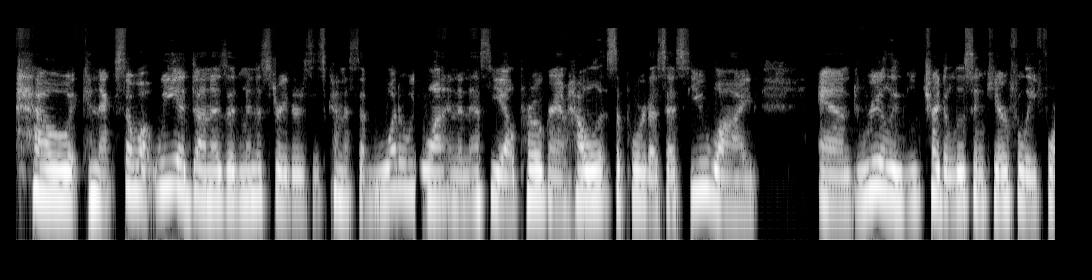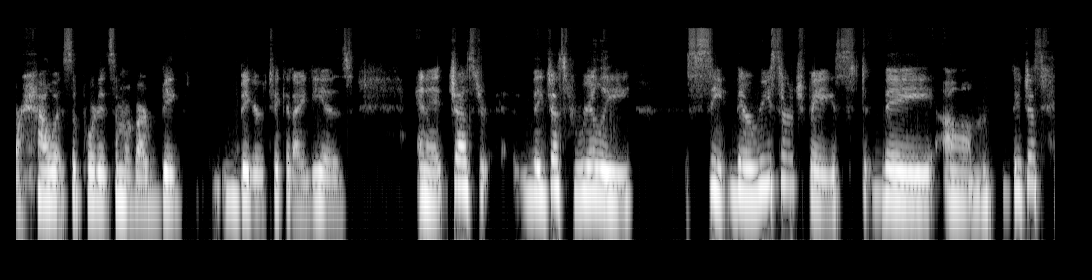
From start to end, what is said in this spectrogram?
how it connects. So what we had done as administrators is kind of said, what do we want in an SEL program? How will it support us SU wide? And really try to listen carefully for how it supported some of our big, bigger ticket ideas. And it just, they just really see they're research based they um they just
